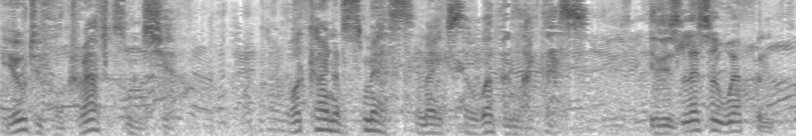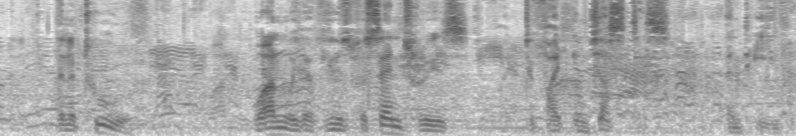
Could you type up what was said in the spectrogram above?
Beautiful craftsmanship. What kind of smith makes a weapon like this? It is less a weapon than a tool. One we have used for centuries to fight injustice and evil.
